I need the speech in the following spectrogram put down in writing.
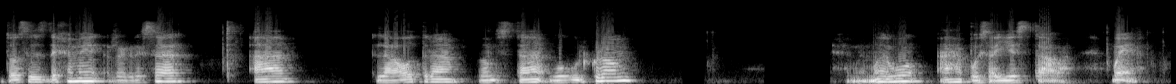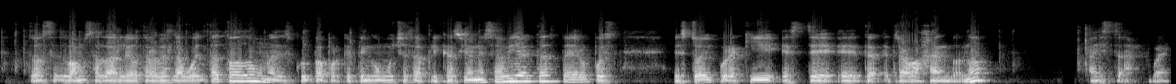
Entonces, déjame regresar a la otra, ¿dónde está Google Chrome? Déjame muevo. Ah, pues ahí estaba. Bueno, entonces vamos a darle otra vez la vuelta a todo. Una disculpa porque tengo muchas aplicaciones abiertas, pero pues estoy por aquí este, eh, trabajando, ¿no? Ahí está. Bueno,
